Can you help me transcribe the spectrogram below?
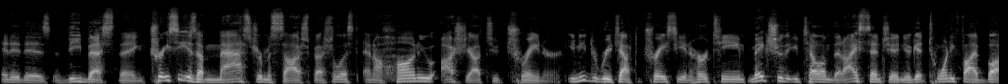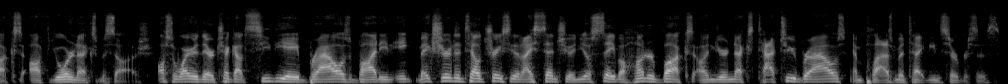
and it is the best thing. Tracy is a master massage specialist and a Hanu Ashiatsu trainer. You need to reach out to Tracy and her team. Make sure that you tell them that I sent you, and you'll get 25 bucks off your next massage. Also, while you're there, check out CDA Brows, Body, and Ink. Make sure to tell Tracy that I sent you, and you'll save a hundred bucks on your next tattoo brows and plasma tightening services.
